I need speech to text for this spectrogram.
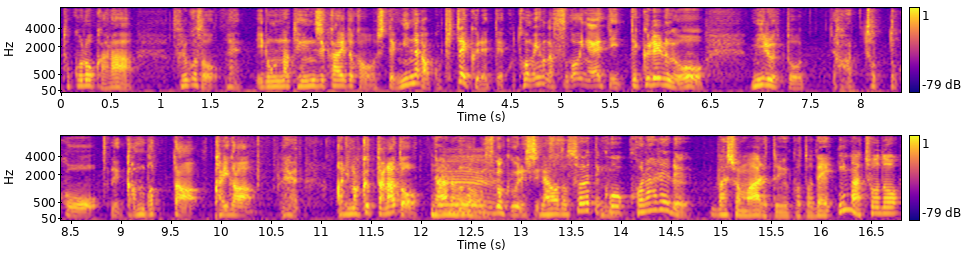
ところから。それこそねいろんな展示会とかをしてみんながこう来てくれて透明標本すごいねって言ってくれるのを見るとあちょっとこう、ね、頑張った甲斐が、ね、ありまくったなとなるほど。すごく嬉しい。なるほど。そうやってこう来られる場所もあるということで、今ちょうど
